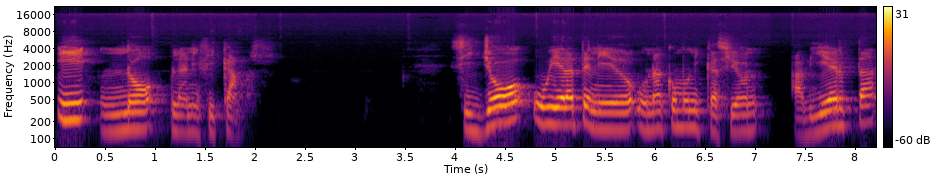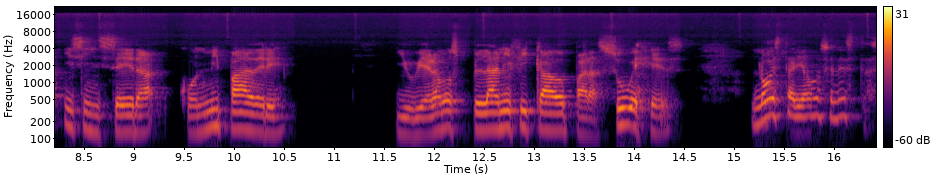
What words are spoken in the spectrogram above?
y no planificamos. Si yo hubiera tenido una comunicación abierta y sincera con mi padre y hubiéramos planificado para su vejez, no estaríamos en estas.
